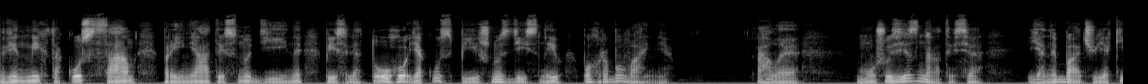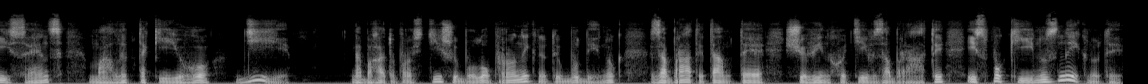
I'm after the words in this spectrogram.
Він міг також сам прийняти снодійне після того, як успішно здійснив пограбування. Але мушу зізнатися, я не бачу, який сенс мали б такі його дії. Набагато простіше було проникнути в будинок, забрати там те, що він хотів забрати, і спокійно зникнути.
